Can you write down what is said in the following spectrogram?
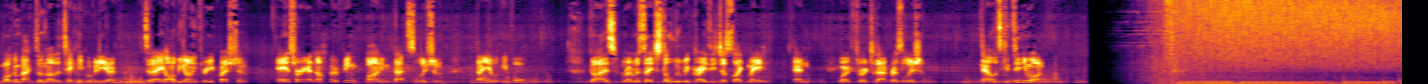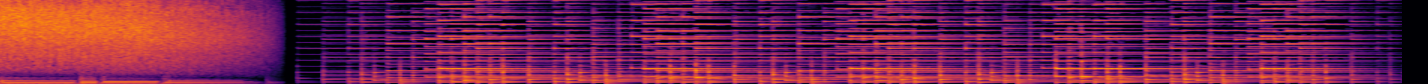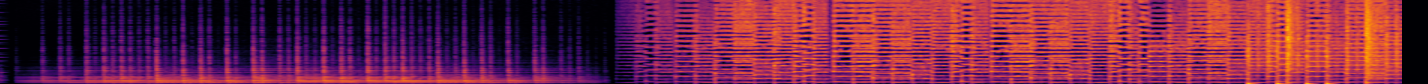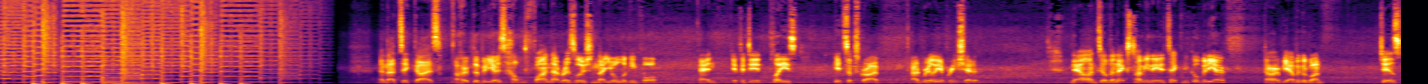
welcome back to another technical video. Today I'll be going through your question, answering it and hoping finding that solution that you're looking for. Guys, remember to stay just a little bit crazy just like me and work through to that resolution. Now let's continue on. And that's it, guys. I hope the videos helped find that resolution that you're looking for. And if it did, please hit subscribe. I'd really appreciate it. Now, until the next time you need a technical video, I hope you have a good one. Cheers.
